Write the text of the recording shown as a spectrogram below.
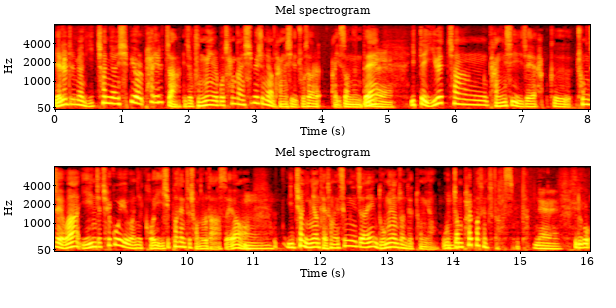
예를 들면 2000년 12월 8일자 이제 국민일보 창간 12주년 당시 조사가 있었는데 네. 이때 이회창 당시 이제 그 총재와 이인재 최고위원이 거의 20% 전으로 나왔어요. 음. 2002년 대선의 승리자인 노무현 전 대통령 5.8% 나왔습니다. 네. 그리고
